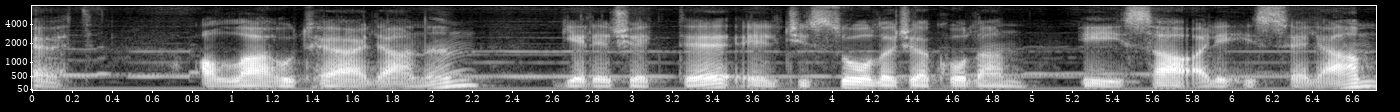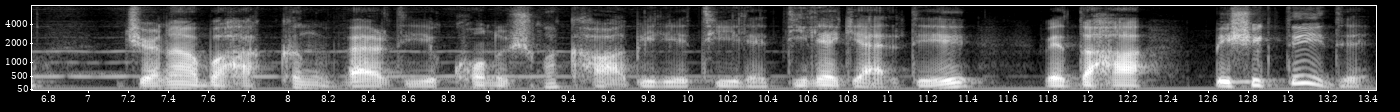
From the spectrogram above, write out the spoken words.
Evet, Allahu Teala'nın gelecekte elçisi olacak olan İsa aleyhisselam, Cenab-ı Hakk'ın verdiği konuşma kabiliyetiyle dile geldi ve daha beşikteydi.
